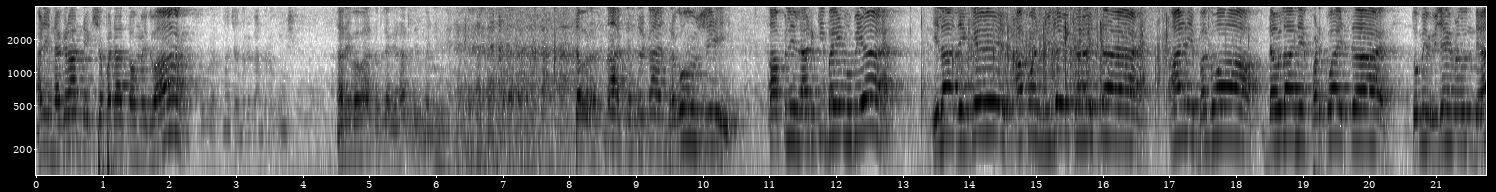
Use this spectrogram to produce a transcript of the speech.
आणि नगराध्यक्ष पदाचा उमेदवार सौरत्न चंद्रकांत रघुवंशी. अरे बाबा आपल्या घरातले म्हणजे. सौरत्ना चंद्रकांत रघुवंशी आपली लाडकी बहीण उभी आहे. हिला देखील आपण विजयी करायचा आहे आणि भगवा डौलाने फडकवायचा आहे तुम्ही विजय मिळवून द्या.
